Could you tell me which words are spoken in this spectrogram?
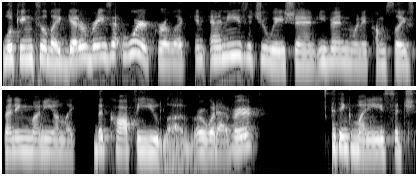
looking to like get a raise at work or like in any situation even when it comes to like spending money on like the coffee you love or whatever i think money is such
